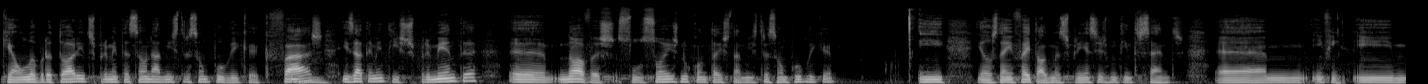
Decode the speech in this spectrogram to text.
que é um laboratório de experimentação na administração pública, que faz uhum. exatamente isto, experimenta uh, novas soluções no contexto da administração pública e eles têm feito algumas experiências muito interessantes. Um, enfim, e, um,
